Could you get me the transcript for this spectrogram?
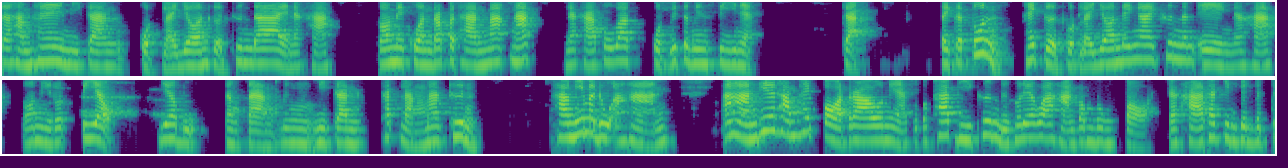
จะทำให้มีการกดไหลย้อนเกิดขึ้นได้นะคะ ก็ไม่ควรรับประทานมากนักนะคะ เพราะว่ากรดวิตามินซีเนี่ยจะไปกระตุ้นให้เกิดกรดไหลย้อนได้ง่ายขึ้นนั่นเองนะคะเพราะมีรสเปรี้ยวเยื่อบุต่างๆจึงมีการคัดหลังมากขึ้น คราวนี้มาดูอาหาร อาหารที่จะทำให้ปอดเราเนี่ยสุขภาพดีขึ้น หรือเขาเรียกว่าอาหารบำรุงปอดนะคะ ถ้ากินเป็นประจ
